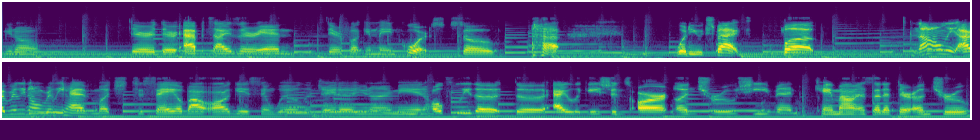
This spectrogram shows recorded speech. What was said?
you know, their their appetizer and their fucking main course. So what do you expect? But not only I really don't really have much to say about August and Will and Jada, you know what I mean? Hopefully the the allegations are untrue. She even came out and said that they're untrue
